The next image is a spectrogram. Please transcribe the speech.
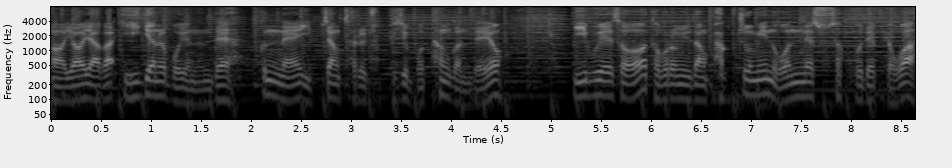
여야가 이견을 보였는데 끝내 입장차를 좁히지 못한 건데요. 2부에서 더불어민주당 박주민 원내 수석부대표와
